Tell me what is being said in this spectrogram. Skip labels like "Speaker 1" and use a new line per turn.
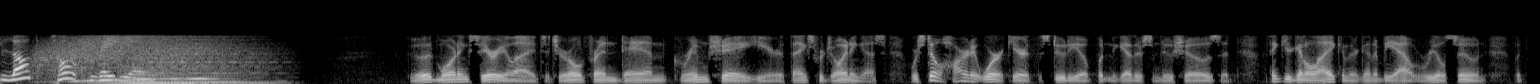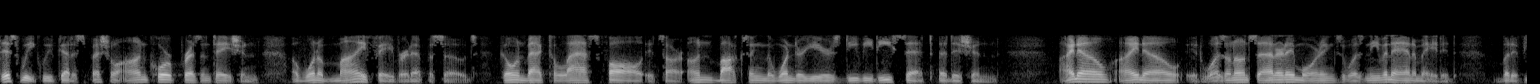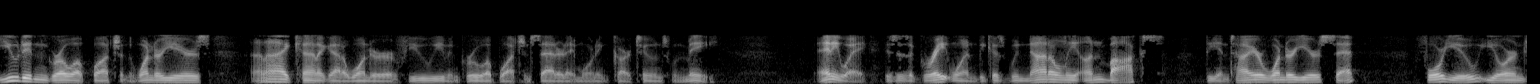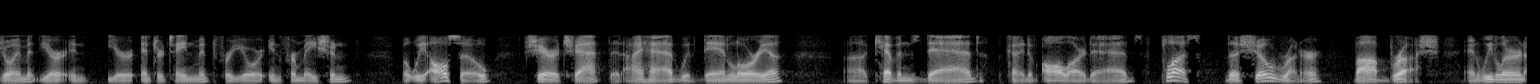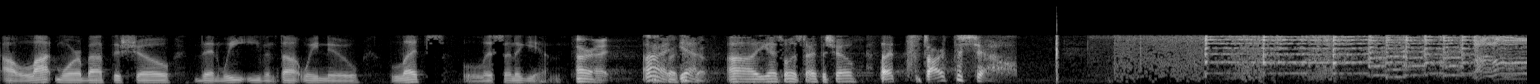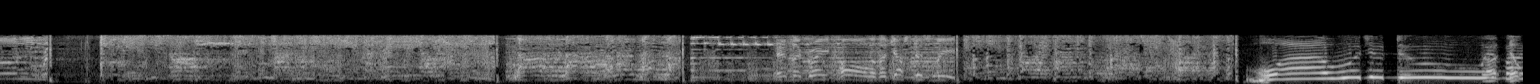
Blog Talk Radio.
Good morning, Serialites. It's your old friend Dan Grimshay here. Thanks for joining us. We're still hard at work here at the studio putting together some new shows that I think you're going to like, and they're going to be out real soon. But this week we've got a special encore presentation of one of my favorite episodes. Going back to last fall, it's our Unboxing the Wonder Years DVD set edition. I know, I know, it wasn't on Saturday mornings, it wasn't even animated. But if you didn't grow up watching the Wonder Years, and I kind of got to wonder if you even grew up watching Saturday morning cartoons with me. Anyway, this is a great one because we not only unbox the entire Wonder Years set for you, your enjoyment, your in, your entertainment, for your information, but we also share a chat that I had with Dan Lauria, uh, Kevin's dad, kind of all our dads, plus the showrunner Bob Brush and we learn a lot more about this show than we even thought we knew. Let's listen again.
All right.
All right. Yeah. Uh, you guys want to start the show?
Let's start the show.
